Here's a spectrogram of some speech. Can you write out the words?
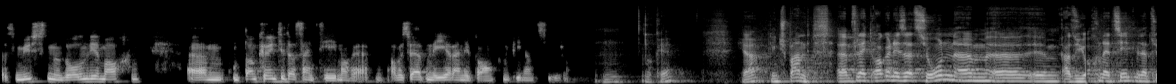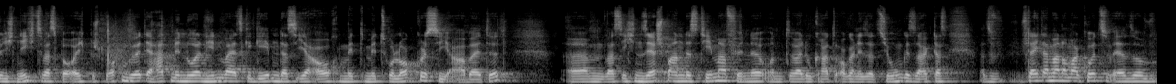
das müssen und wollen wir machen. Ähm, und dann könnte das ein Thema werden. Aber es werden eher eine Bankenfinanzierung. Mhm. Okay. Ja, klingt spannend. Ähm, vielleicht Organisation, ähm, äh, also Jochen erzählt mir natürlich nichts, was bei euch besprochen wird. Er hat mir nur einen Hinweis gegeben, dass ihr auch mit, mit Holocracy arbeitet. Ähm, was ich ein sehr spannendes Thema finde und weil du gerade Organisation gesagt hast, also vielleicht einmal noch mal kurz, also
